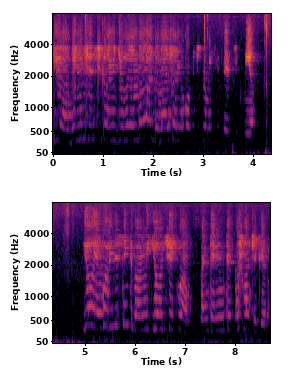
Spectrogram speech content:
Ya benim ses çıkan videolarımda var da ben seninle konuştuğum için ses. Yo yapabilirsin ki ben video çekmem. Ben kendimi tek başıma çekerim.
